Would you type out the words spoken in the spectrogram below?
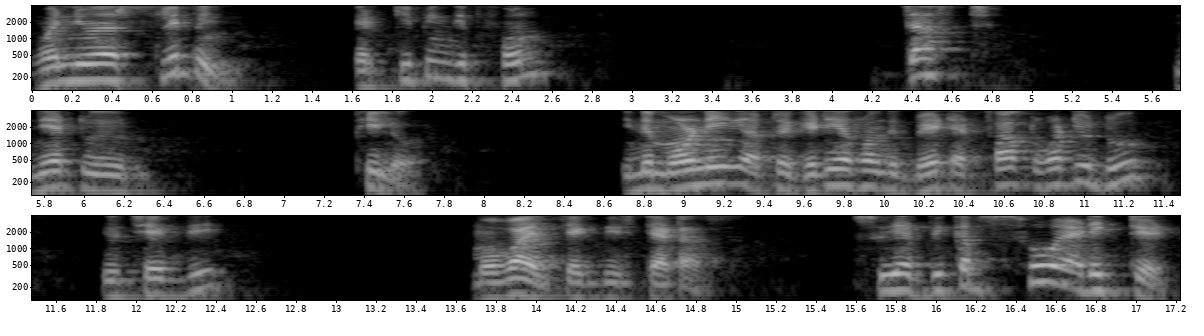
when you are sleeping you're keeping the phone just near to your pillow. In the morning after getting up from the bed at first what you do? You check the mobile check the status so you have become so addicted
